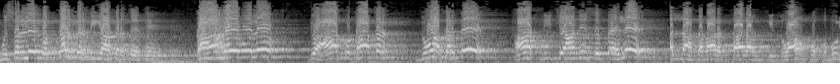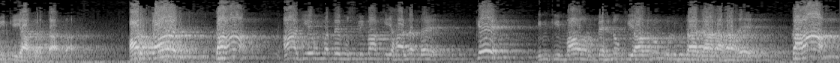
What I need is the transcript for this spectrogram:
مسلح کو تر کر دیا کرتے تھے۔ کہاں گئے وہ لوگ جو ہاتھ اٹھا کر دعا کرتے؟ ہاتھ نیچے آنے سے پہلے اللہ تبارک تعالیٰ ان کی دعاؤں کو قبول کیا کرتا تھا۔ اور کاش کہاں آج یہ امت مسلمہ کی حالت ہے کہ ان کی ماں اور بہنوں کی آبروں کو لوٹا جا رہا ہے؟ کہاں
